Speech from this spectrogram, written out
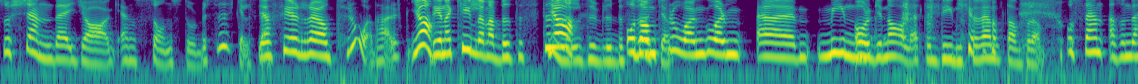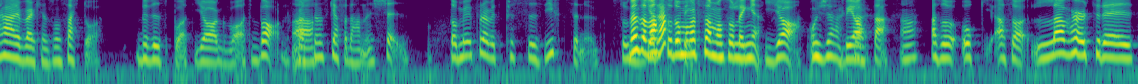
Så kände jag en sån stor besvikelse. Jag ser en röd tråd här. Ja. Det är när killarna byter stil Ja, du blir och besviken. de frångår äh, min... Originalet och din förväntan på dem. och sen, alltså det här är verkligen som sagt då, bevis på att jag var ett barn. För Ja. att sen skaffade han en tjej. De är för övrigt precis gift sig nu. Så Vänta va? Så de har grattis. varit tillsammans så länge? Ja. Jäklar. Beata. Ja. Alltså, och, alltså, love her today,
